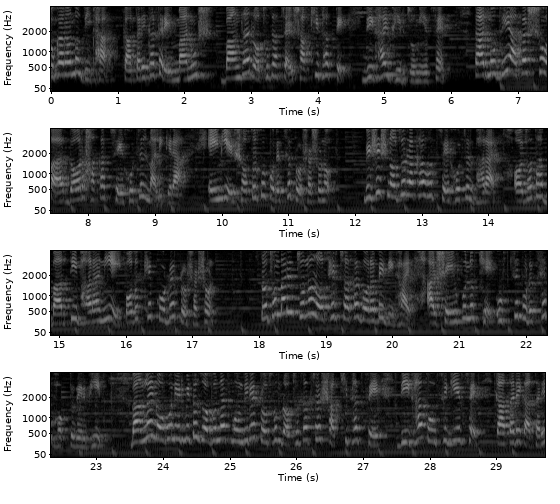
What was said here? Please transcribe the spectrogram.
লোকারণ্য দীঘা। কাতারে কাতারে মানুষ বাংলার রথযাত্রায় সাক্ষী থাকতে দীঘায় ভিড় জমিয়েছে তার মধ্যে আকাশ ছোঁয়া, দর হাঁকাচ্ছে হোটেল মালিকেরা। এই নিয়ে সতর্ক করেছে প্রশাসনও। বিশেষ নজর রাখা হচ্ছে হোটেল ভাড়ায়। অযথা বাড়তি ভাড়া নিয়েই পদক্ষেপ করবে প্রশাসন। প্রথমবারের জন্য রথের চাকা গড়াবে দীঘায়, আর সেই উপলক্ষে উপচে পড়েছে ভক্তদের ভিড়। বাংলায় নবনির্মিত জগন্নাথ মন্দিরের প্রথম রথযাত্রার সাক্ষী থাকছে দীঘা পৌঁছে গিয়েছে কাতারে কাতারে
